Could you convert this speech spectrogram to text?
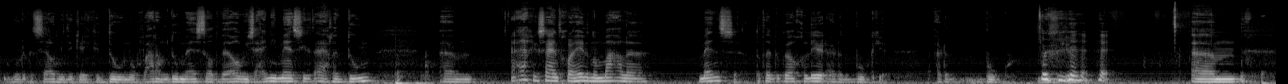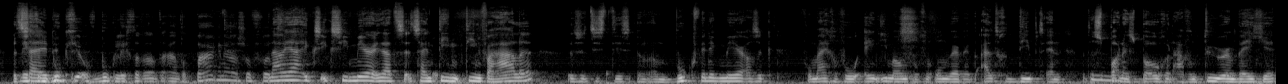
moet ik het zelf niet een keertje doen? Of waarom doen mensen dat wel? Wie zijn die mensen die het eigenlijk doen? Ehm, en eigenlijk zijn het gewoon hele normale mensen. Dat heb ik wel geleerd uit het boekje. Uit het boek. Ehm, het ligt zei een boekje of boek ligt dat aan het aantal pagina's? Of wat? Nou ja, ik, ik zie meer, inderdaad, het zijn tien, tien verhalen. Dus het is, het is een, een boek, vind ik meer, als ik voor mijn gevoel één iemand of een onderwerp heb uitgediept. En met een Mm. spanningsboog, een avontuur een beetje.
